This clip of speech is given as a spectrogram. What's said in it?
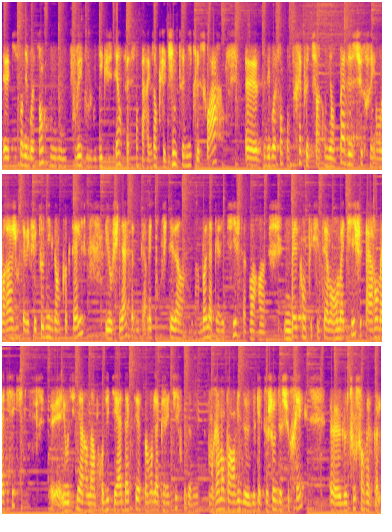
qui sont des boissons que vous, pouvez vous déguster en faisant par exemple le gin tonic le soir. C'est des boissons qui ont très peu de sucre, qui n'ont pas de sucre et on le rajoute avec le tonic dans le cocktail. Et au final, ça vous permet de profiter d'un bon apéritif, d'avoir une belle complexité aromatique. aromatique et aussi d'un produit qui est adapté à ce moment de l'apéritif, vous n'avez vraiment pas envie de, de, quelque chose de sucré, euh, le tout sans alcool.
